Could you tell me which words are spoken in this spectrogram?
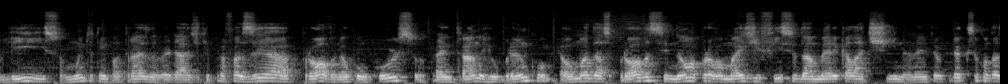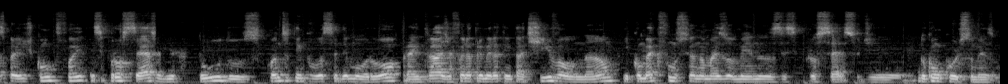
li isso há muito tempo atrás, na verdade, que para fazer a prova, né, o concurso, para entrar no Rio Branco, é uma das provas, se não a prova mais difícil da América Latina, né? Então eu queria que você contasse pra gente como foi esse processo de estudos, quanto tempo você demorou para entrar, já foi na primeira tentativa ou não, e como é que funciona mais ou menos esse processo de, do concurso mesmo.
